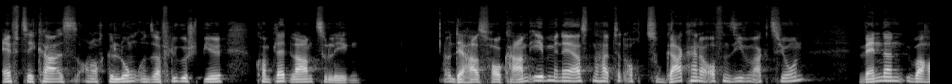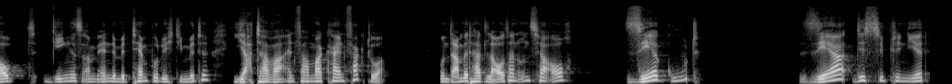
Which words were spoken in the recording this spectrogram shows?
FCK ist es auch noch gelungen, unser Flügelspiel komplett lahmzulegen. Und der HSV kam eben in der ersten Halbzeit auch zu gar keiner offensiven Aktion. Wenn dann überhaupt ging es am Ende mit Tempo durch die Mitte. Jatta war einfach mal kein Faktor. Und damit hat Lautern uns ja auch sehr gut, sehr diszipliniert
